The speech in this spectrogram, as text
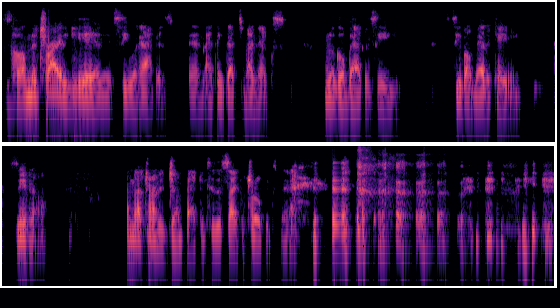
So I'm gonna try it again and see what happens. And I think that's my next. I'm gonna go back and see see about meditating. You know, I'm not trying to jump back into the psychotropics, man.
